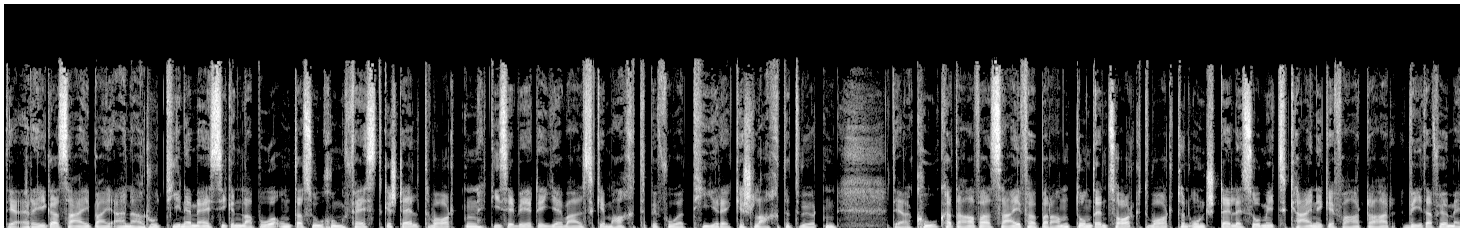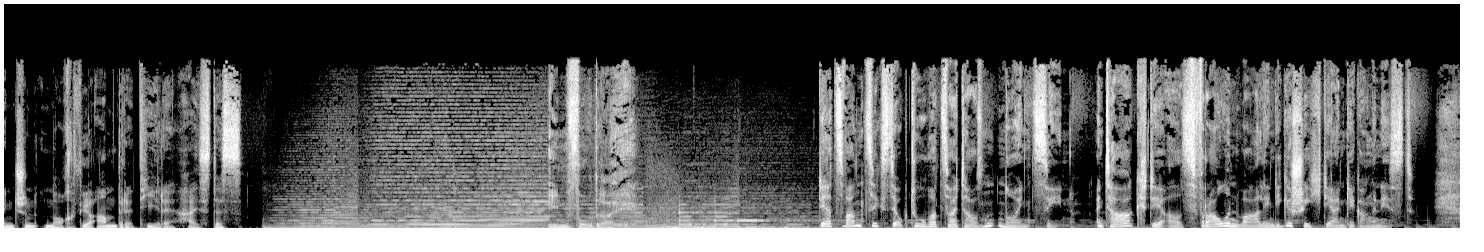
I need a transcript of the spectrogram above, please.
Der Erreger sei bei einer routinemäßigen Laboruntersuchung festgestellt worden. Diese werde jeweils gemacht, bevor Tiere geschlachtet würden. Der Kuhkadaver sei verbrannt und entsorgt worden und stelle somit keine Gefahr dar, weder für Menschen noch für andere Tiere, heißt es. Info 3 Der 20. Oktober 2019. Ein Tag, der als Frauenwahl in die Geschichte eingegangen ist.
